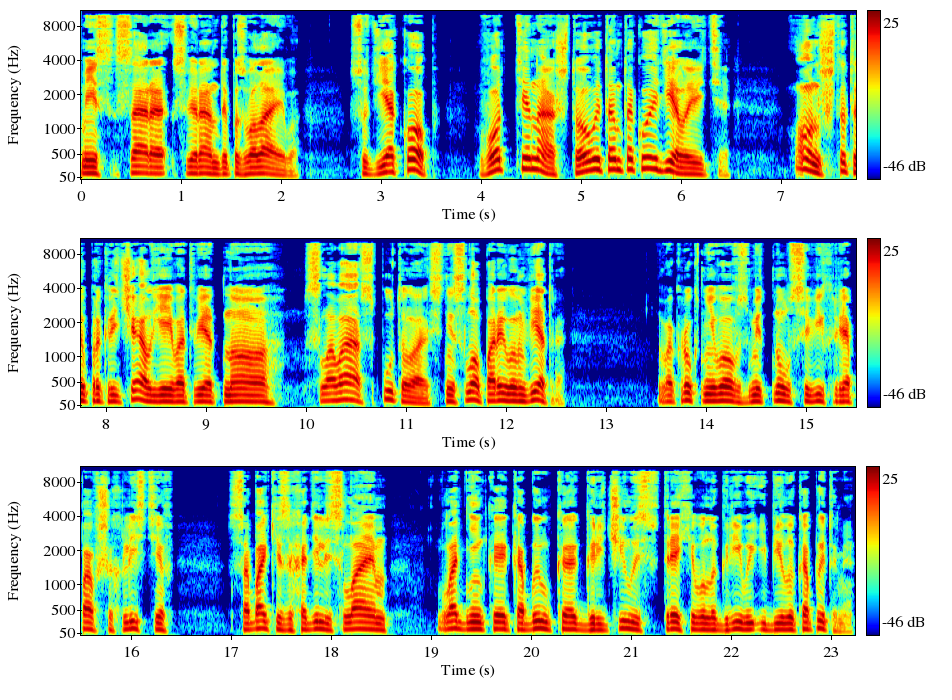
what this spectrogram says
Мисс Сара с веранды позвала его. «Судья Коп, вот тена, что вы там такое делаете?» Он что-то прокричал ей в ответ, но слова спутало, снесло порывом ветра. Вокруг него взметнулся вихрь опавших листьев, собаки заходились лаем, ладненькая кобылка горячилась, встряхивала гривы и била копытами.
